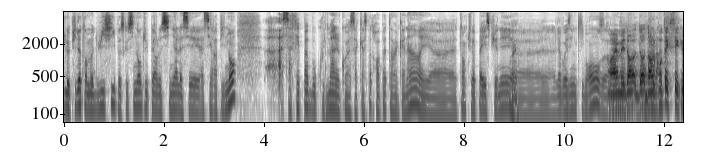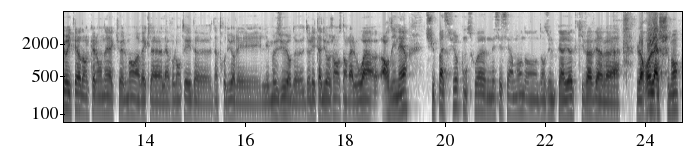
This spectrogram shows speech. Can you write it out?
le pilotes en mode Wi-Fi, parce que sinon tu perds le signal assez assez rapidement. Ah, ça fait pas beaucoup de mal, quoi. Ça casse pas trois pattes à un canard et euh, tant que tu vas pas espionner euh, la voisine qui bronze. Ouais, mais dans, dans, dans le contexte sécuritaire dans lequel on est actuellement, avec la, la volonté d'introduire les, les, mesures de, de l'état d'urgence dans la loi ordinaire, je suis pas sûr qu'on soit nécessairement dans, dans, une période qui va vers la, le relâchement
